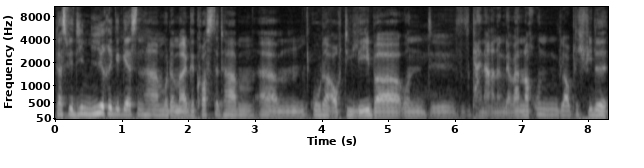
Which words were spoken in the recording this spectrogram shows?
dass wir die Niere gegessen haben oder mal gekostet haben ähm, oder auch die Leber und äh, keine Ahnung, da waren noch unglaublich viele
